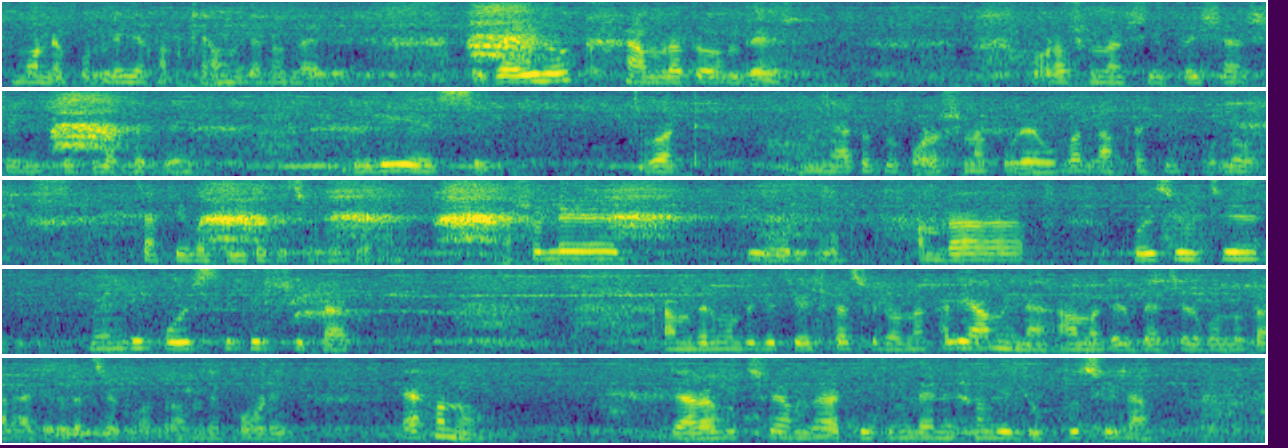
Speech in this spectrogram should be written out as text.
মনে পড়লেই এখন কেমন যেন লাগে। যাই হোক, আমরা তো আমাদের পড়াশোনার সেই প্রেশার সেই সেগুলো থেকে বেরিয়ে এসেছি। বাট এতদূর পড়াশোনা করেও বা লাভটা কী হলো? চাকরি বাকরি তো কিছু হলো না। আসলে কি বলব? আমরা হয়েছি হচ্ছে মেনলি পরিস্থিতির শিকার। আমাদের মধ্যে যে চেষ্টা ছিল না, খালি আমি না, আমাদের ব্যাচের বলো, তার আগের ব্যাচের বলো, আমাদের পরে এখনও যারা হচ্ছে আমরা টিচিং লাইনের সঙ্গে যুক্ত ছিলাম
